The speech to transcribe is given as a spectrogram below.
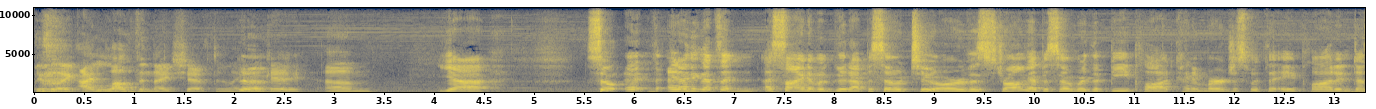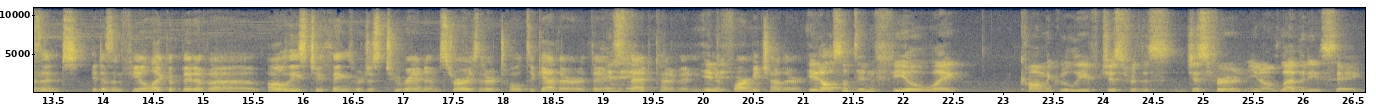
He's like, I love the night shift, and I'm like, Yeah. okay. Um, Yeah. So, uh, and I think that's a, a sign of a good episode too, or of a strong episode where the B plot kind of merges with the A plot Mm-hmm. and doesn't. It doesn't feel like a bit of a oh these two things were just two random stories that are told together. They instead kind of in, it- inform each other. it also didn't feel like comic relief just for this just for you know levity's sake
